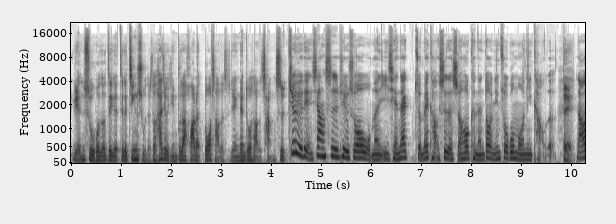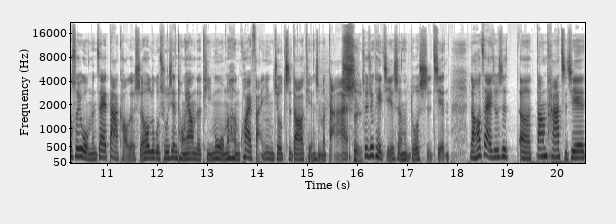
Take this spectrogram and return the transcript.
元素或者这个这个金属的时候，他就已经不知道花了多少的时间跟多少的尝试，就有点像是譬如说我们以前在准备考试的时候，可能都已经做过模拟考了，对，然后所以我们在大考的时候，如果出现同样的题目，我们很快反应就知道要填什么答案，是，所以就可以节省很多时间。然后再来就是呃，当他直接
